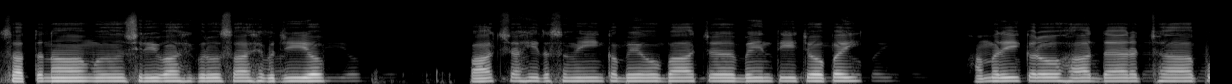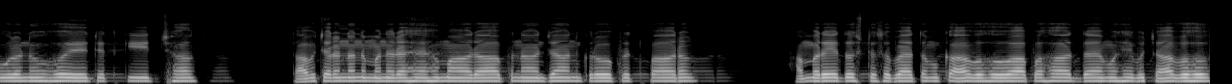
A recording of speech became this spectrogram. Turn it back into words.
ਸਤਨਾਮ ਸ੍ਰੀ ਵਾਹਿਗੁਰੂ ਸਾਹਿਬ ਜੀਓ। ਪਾਤਸ਼ਾਹੀ ਦਸਵੀਂ ਕਬਿਓ ਬਾਚ ਬੇਨਤੀ ਚੋਪਈ। ਹਮਰੀ ਕਰੋ ਹਾਦੈ ਰੱਛਾ ਪੂਰਨ ਹੋਏ ਜਿਤ ਕੀ ਇੱਛਾ ਤਵ ਚਰਨਨ ਮਨ ਰਹਿ ਹਮਾਰਾ ਆਪਣਾ ਜਾਨ ਕਰੋ ਪ੍ਰਤਪਾਰ ਹਮਰੇ ਦੁਸ਼ਟ ਸਬੈ ਤੁਮ ਕਾਵਹੁ ਆਪ ਹਾਦੈ ਮੋਹਿ ਬਚਾਵਹੁ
